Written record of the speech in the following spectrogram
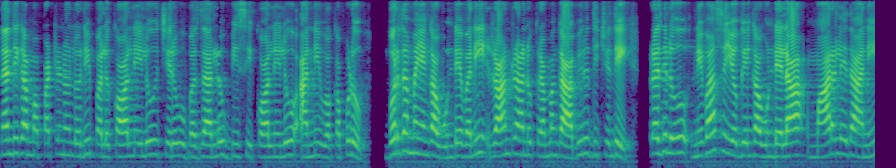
నందిగామ పట్టణంలోని పలు కాలనీలు చెరువు బజార్లు బీసీ కాలనీలు అన్నీ ఒకప్పుడు బురదమయంగా ఉండేవని రాను రాను క్రమంగా అభివృద్ధి చెంది ప్రజలు నివాసయోగ్యంగా ఉండేలా మారలేదా అని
